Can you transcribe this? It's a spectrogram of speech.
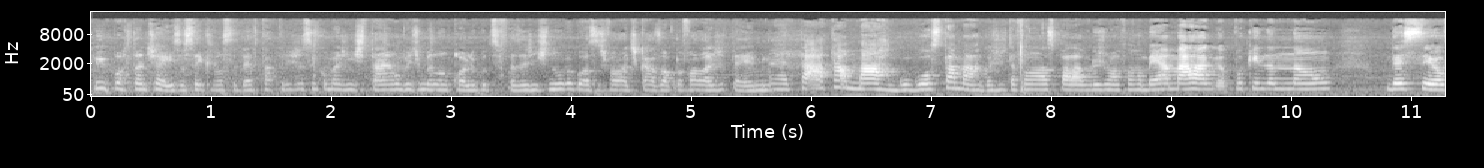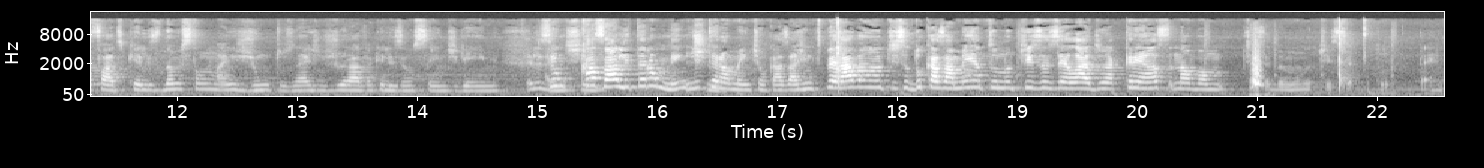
E o importante é isso, eu sei que você deve estar triste assim como a gente tá, é um vídeo melancólico de se fazer, a gente nunca gosta de falar de casal pra falar de término. É, tá, tá amargo, gosto tá amargo. A gente tá falando as palavras de uma forma bem amarga, porque ainda não desceu o fato que eles não estão mais juntos, né? A gente jurava que eles iam ser endgame. Eles iam gente- casar literalmente. Literalmente iam casar. A gente esperava a notícia do casamento, notícia, sei lá, de uma criança. Não, vamos receber uma notícia do término.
